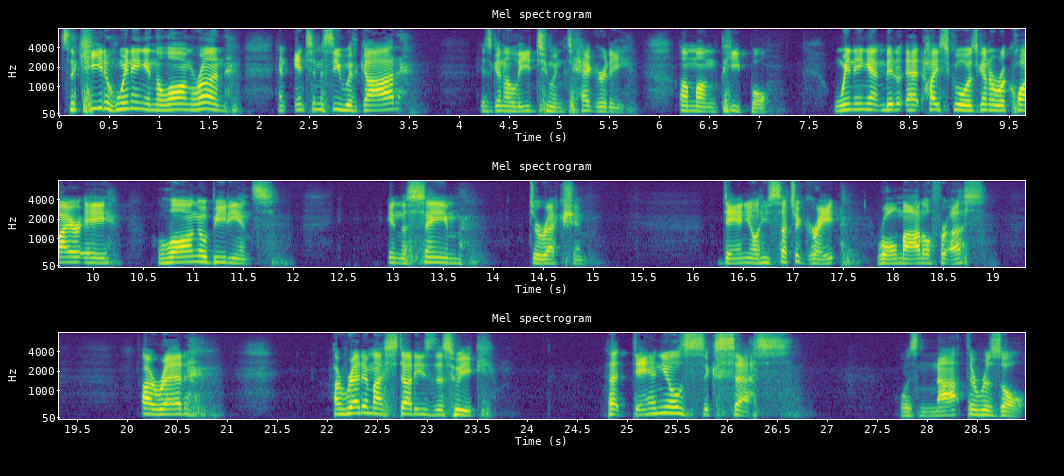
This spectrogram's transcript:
It's the key to winning in the long run. And intimacy with God is going to lead to integrity among people. Winning at, mid- at high school is going to require a long obedience in the same direction. Daniel, he's such a great role model for us. I read I read in my studies this week that Daniel's success was not the result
